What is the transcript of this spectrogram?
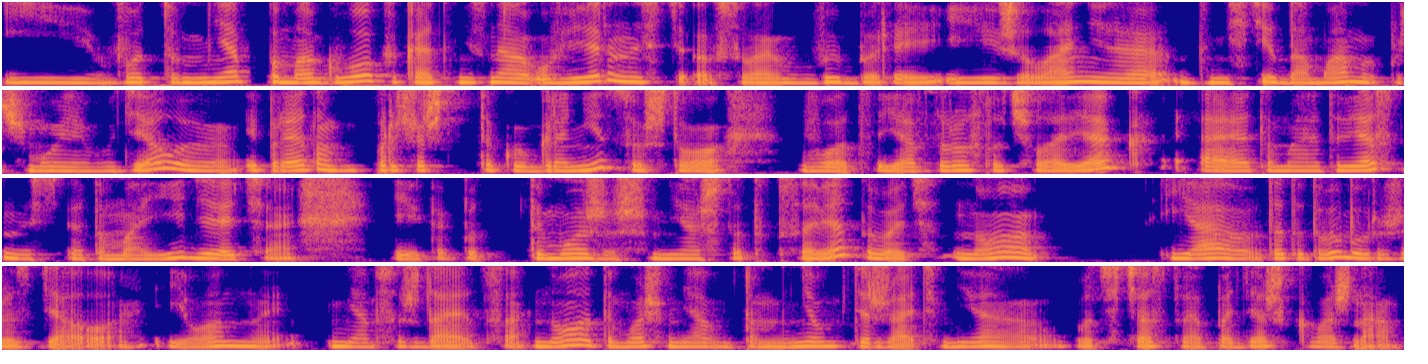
И вот мне помогло какая-то, не знаю, уверенность в своем выборе и желание донести до мамы, почему я его делаю, и при этом прочертить такую границу, что вот, я взрослый человек, а это моя ответственность, это мои дети. И как бы ты можешь мне что-то посоветовать, но я вот этот выбор уже сделала, и он не обсуждается. Но ты можешь меня там в нем держать. Мне вот сейчас твоя поддержка важна.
